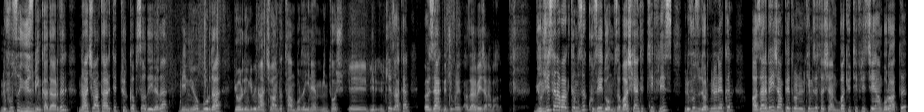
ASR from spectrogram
Nüfusu 100 bin kadardır. Nahçıvan tarihte Türk Kapısı adıyla da biliniyor. Burada gördüğün gibi Nahçıvan'da tam burada yine mintoş e, bir ülke. Zaten özerk bir cumhuriyet Azerbaycan'a bağlı. Gürcistan'a baktığımızda kuzeydoğumuzda başkenti Tiflis, nüfusu 4 milyona yakın. Azerbaycan petrolünü ülkemize taşıyan Bakü Tiflis Ceyhan boru hattı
